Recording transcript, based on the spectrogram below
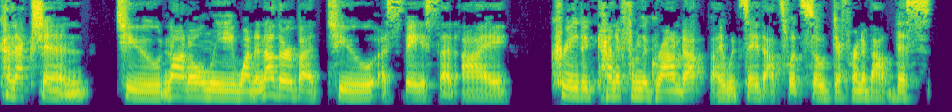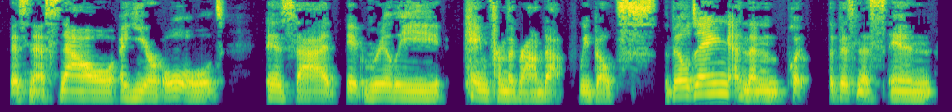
connection to not only one another, but to a space that I created kind of from the ground up. I would say that's what's so different about this business now a year old is that it really came from the ground up. We built the building and then put the business in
